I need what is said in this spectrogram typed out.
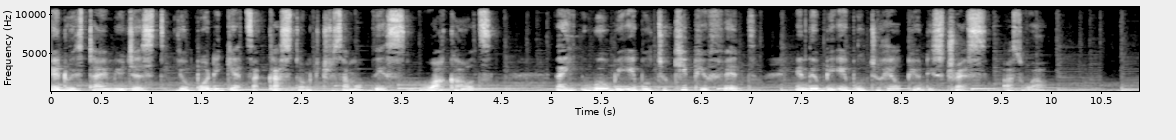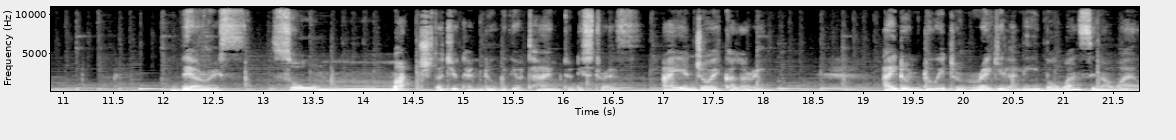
and with time, you just your body gets accustomed to some of these workouts that will be able to keep you fit and they'll be able to help you distress as well. There is so much that you can do with your time to distress. I enjoy coloring. I don't do it regularly, but once in a while,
